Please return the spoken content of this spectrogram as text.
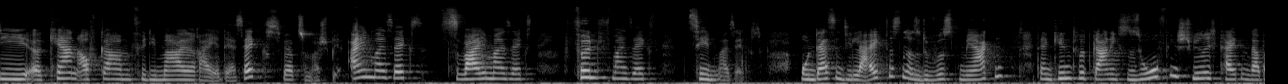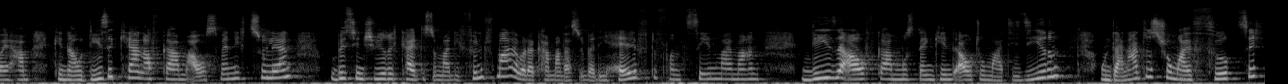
die äh, Kernaufgaben für die Malreihe der 6 wäre zum Beispiel 1 mal 6, 2 mal 6, 5 mal 6, 10 mal 6. Und das sind die leichtesten. Also du wirst merken, dein Kind wird gar nicht so viel Schwierigkeiten dabei haben, genau diese Kernaufgaben auswendig zu lernen. Ein bisschen Schwierigkeit ist immer die fünfmal, aber da kann man das über die Hälfte von zehnmal machen. Diese Aufgaben muss dein Kind automatisieren und dann hat es schon mal 40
